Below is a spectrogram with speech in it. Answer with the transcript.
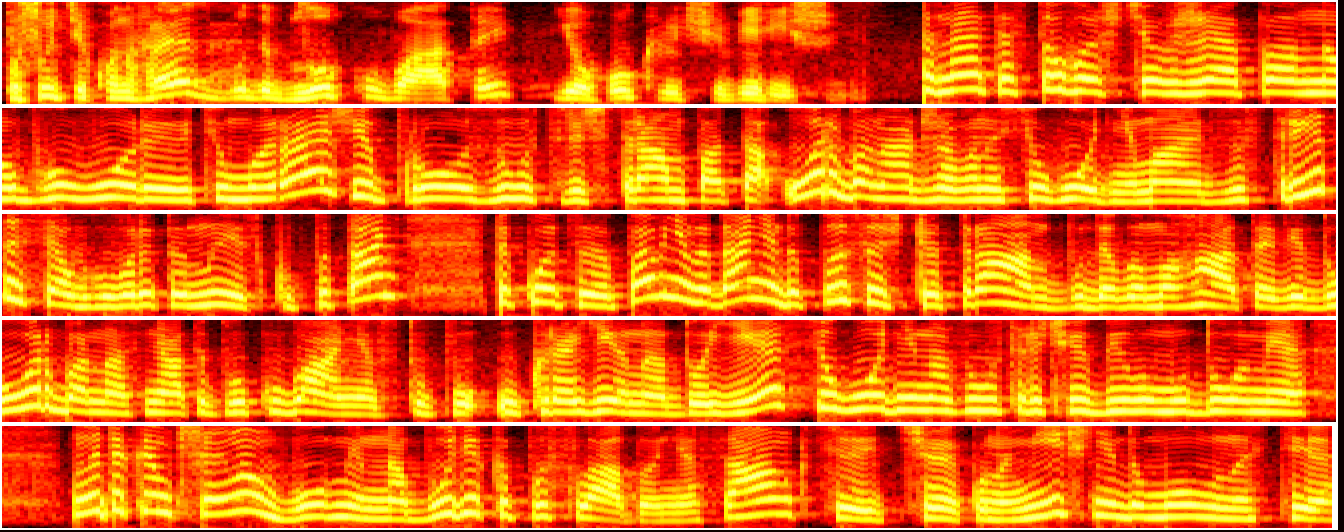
по суті конгрес буде блокувати його ключові рішення. Знаєте, з того, що вже певно обговорюють у мережі про зустріч Трампа та Орбана, адже вони сьогодні мають зустрітися, обговорити низку питань. Так, от певні видання дописують, що Трамп буде вимагати від Орбана зняти блокування вступу України до ЄС сьогодні на зустрічі в Білому домі. Ну і таким чином, в обмін на будь-яке послаблення санкцій чи економічні домовленості,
